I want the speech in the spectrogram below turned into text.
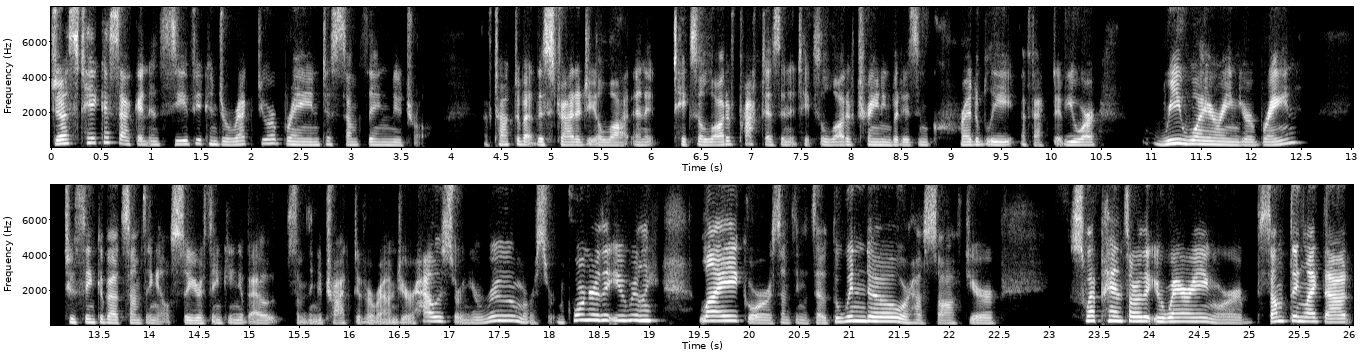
just take a second and see if you can direct your brain to something neutral i've talked about this strategy a lot and it takes a lot of practice and it takes a lot of training but it's incredibly effective you are rewiring your brain to think about something else. So you're thinking about something attractive around your house or in your room or a certain corner that you really like, or something that's out the window, or how soft your sweatpants are that you're wearing, or something like that.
